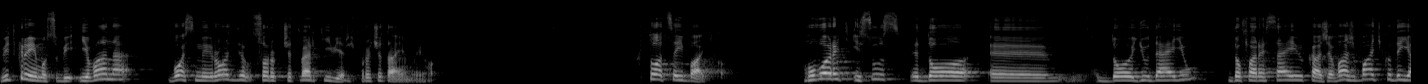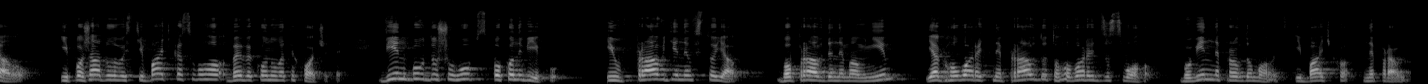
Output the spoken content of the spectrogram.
Відкриємо собі Івана, 8 розділ, 44 вірш. Прочитаємо його. Хто цей батько? Говорить Ісус до, е, до юдеїв, до фарисеїв, каже: Ваш батько диявол, і пожадливості батька свого ви виконувати хочете. Він був душогуб споконвіку, і в правді не встояв. бо правди нема в нім. Як говорить неправду, то говорить за свого, бо він неправдомовець і батько неправді.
